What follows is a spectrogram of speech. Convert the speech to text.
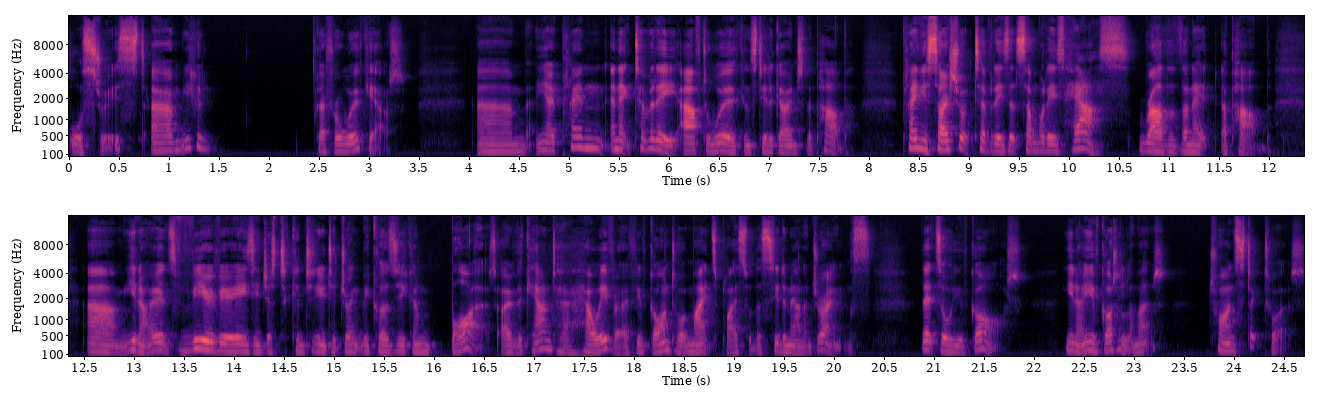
or stressed, um, you could go for a workout. Um, you know, plan an activity after work instead of going to the pub. Plan your social activities at somebody's house rather than at a pub. Um, you know, it's very, very easy just to continue to drink because you can buy it over the counter. However, if you've gone to a mate's place with a set amount of drinks, that's all you've got. You know, you've got a limit. Try and stick to it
